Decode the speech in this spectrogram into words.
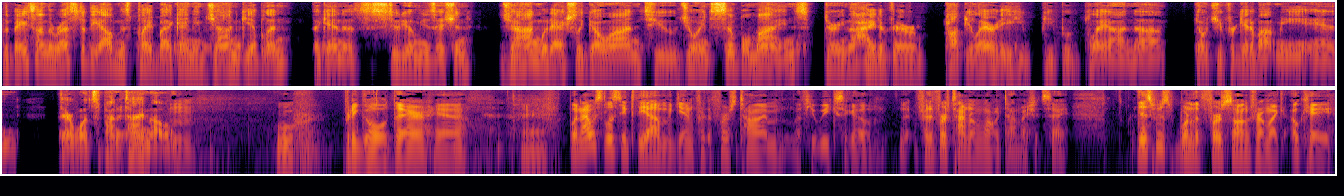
The bass on the rest of the album is played by a guy named John Giblin, again, a studio musician. John would actually go on to join Simple Minds during the height of their popularity. He, he would play on uh, Don't You Forget About Me and their Once Upon a Time album. Ooh. Pretty gold there. Yeah. Yeah. When I was listening to the album again for the first time a few weeks ago, for the first time in a long time, I should say, this was one of the first songs where I'm like, okay,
